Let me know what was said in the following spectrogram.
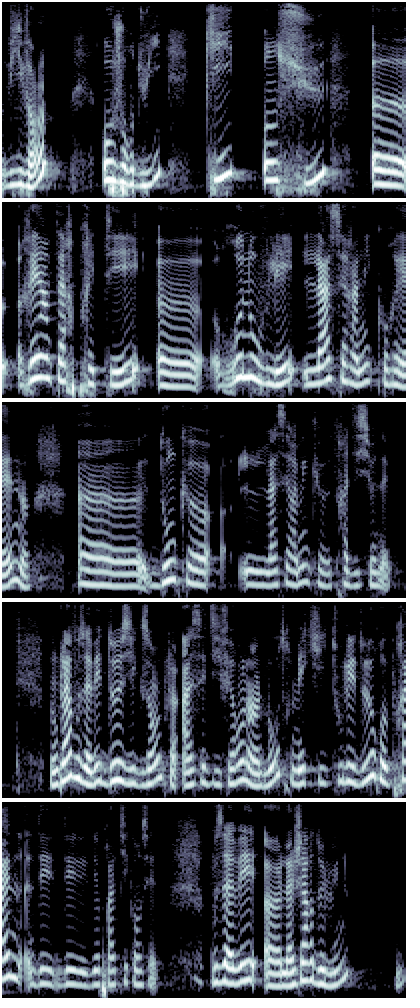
vivants aujourd'hui qui ont su euh, réinterpréter, euh, renouveler la céramique coréenne, euh, donc la céramique traditionnelle. Donc là, vous avez deux exemples assez différents l'un de l'autre, mais qui tous les deux reprennent des, pratiques anciennes. Vous avez la jarre de lune.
